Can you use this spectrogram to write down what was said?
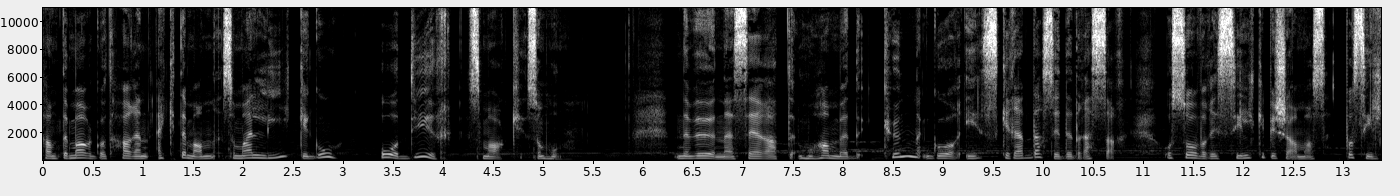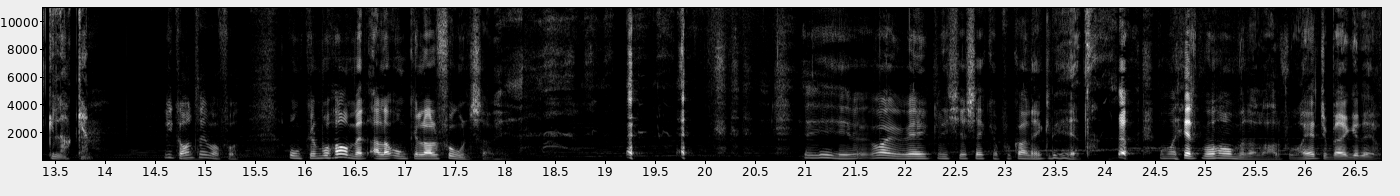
Tante Margot har en ektemann som har like god og dyr smak som hun. Nevøene ser at Mohammed kun går i skreddersydde dresser og sover i silkepysjamas på silkelaken. Vi kalte det i hvert fall onkel Mohammed eller onkel Alfon, sa vi. Jeg var jo egentlig ikke sikker på hva han egentlig het. Om han het Mohammed eller Alfon. Han het jo begge deler.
